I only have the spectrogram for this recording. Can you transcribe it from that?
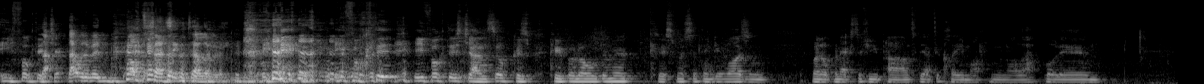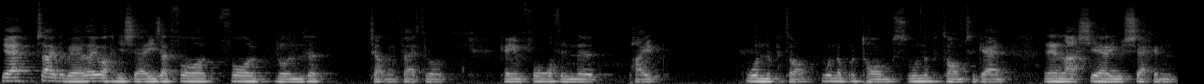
he fucked his. That, that would have been upsetting television. he fucked it, he fucked his chance up because Cooper rolled him at Christmas, I think it was, and went up an extra few pounds. They had to claim off him and all that. But um, yeah, Sire Du Berlais, what can you say? He's had four four runs at Cheltenham Festival, came fourth in the pipe, won the Potom- won the Pertemps, won the Pertemps again, and then last year he was second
